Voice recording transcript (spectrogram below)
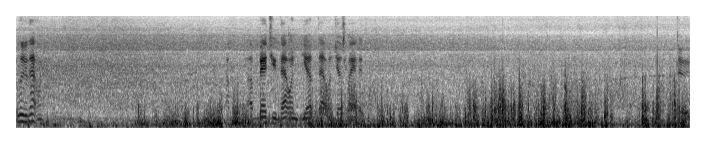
Look at that one. I, I bet you that one, yep, that one just landed. Dude.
